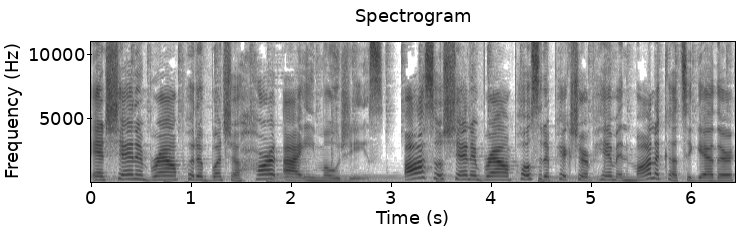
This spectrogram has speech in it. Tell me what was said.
and Shannon Brown put a bunch of heart eye emojis. Also, Shannon Brown posted a picture of him and Monica together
